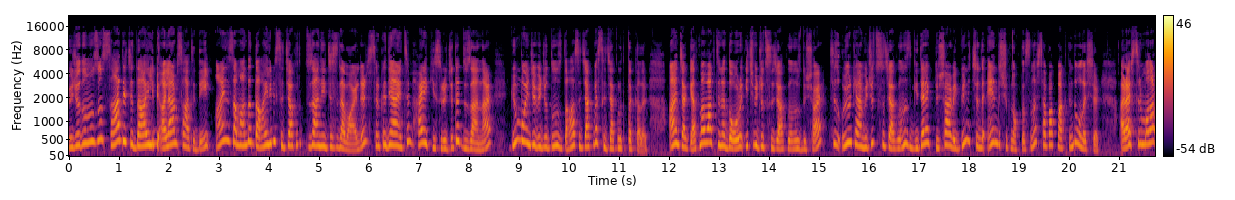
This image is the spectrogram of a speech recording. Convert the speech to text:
Vücudunuzun sadece dahili bir alarm saati değil, aynı zamanda dahili bir sıcaklık düzenleyicisi de vardır. Sirkadiyen ritim her iki süreci de düzenler. Gün boyunca vücudunuz daha sıcak ve sıcaklıkta kalır. Ancak yatma vaktine doğru iç vücut sıcaklığınız düşer. Siz uyurken vücut sıcaklığınız giderek düşer ve gün içinde en düşük noktasına şafak vaktinde ulaşır. Araştırmalar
